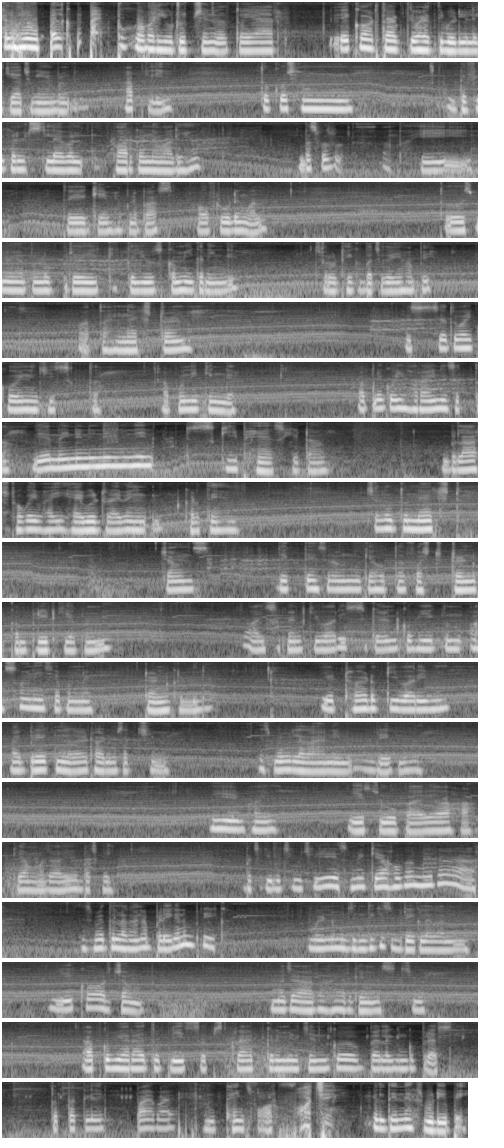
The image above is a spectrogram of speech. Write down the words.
Hello hello welcome back to our YouTube channel तो यार, एक और तड़कती भड़कती वीडियो लेके आ चुके हैं आपके लिए। तो कुछ हम डिफ़िकल्ट लेवल पार करने वाले हैं। बस बस, भाई तो ये गेम है अपने पास ऑफ़ रोडिंग वाला। तो इसमें अपन लोग ब्रेक का यूज़ कम ही करेंगे। चलो ठीक बच गए यहाँ पे। आता है नेक्स्ट टर्न इससे तो भाई कोई नहीं जीत सकता। अपनी किंग है। अपने कोई हरा ही नहीं सकता। ये नहीं नहीं नहीं नहीं नहीं, नहीं। स्कीप है इसकी टांग। ब्लास्ट हो गई भाई। हैवी ड्राइविंग करते हैं हम। चलो तो नेक्स्ट चांस देखते हैं इस राउंड में क्या होता है। फ़र्स्ट टर्न कंप्लीट किया अपन ने। आई सेकेंड की बारी। सेकेंड को भी एकदम आसानी से अपन ने टर्न कर लिया। ये थर्ड की बारी भी। भाई ब्रेक नहीं लगाया थर्ड में सच्ची में। इसमें भी लगाया नहीं ब्रेक में ये भाई, ये स्लो पाएगा हाँ क्या मज़ा आया बच गई। बच गई बच गई बच गई। इसमें क्या होगा मेरा? इसमें तो लगाना पड़ेगा ना ब्रेक। वरना मैं ज़िंदगी से ब्रेक लगा लूँगा। एक और जंप मज़ा आ रहा है हर गेम में सच्ची में। आपको भी आ रहा है तो प्लीज़ सब्सक्राइब करें मेरे चैनल को बेल आइकन को प्रेस तब तक के लिए bye bye and thanks for watching मिलते हैं नेक्स्ट वीडियो पे।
